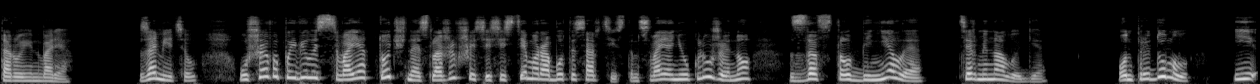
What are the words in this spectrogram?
2 января. Заметил, у шефа появилась своя точная сложившаяся система работы с артистом, своя неуклюжая, но застолбенелая терминология. Он придумал и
